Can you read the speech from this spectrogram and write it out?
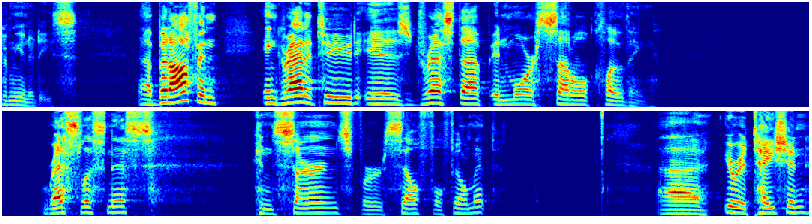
communities. Uh, but often, ingratitude is dressed up in more subtle clothing. restlessness, concerns for self fulfillment, uh, irritation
